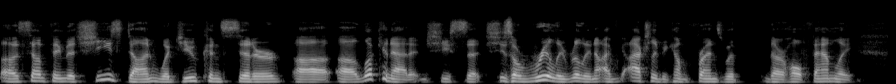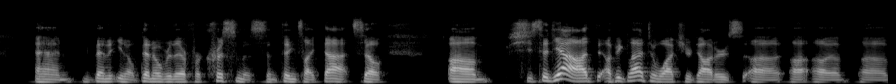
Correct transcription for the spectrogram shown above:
uh, something that she's done. Would you consider uh, uh, looking at it? And she said she's a really, really. I've actually become friends with their whole family, and been you know been over there for Christmas and things like that. So um, she said, "Yeah, I'd, I'd be glad to watch your daughter's uh, uh, uh, uh,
